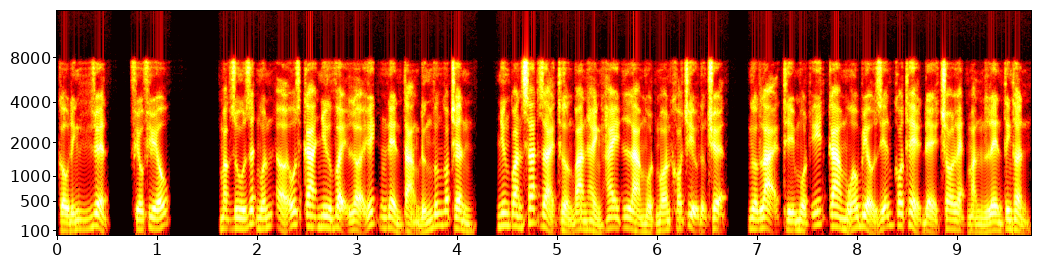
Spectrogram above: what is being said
cầu đính duyệt, phiếu phiếu mặc dù rất muốn ở oscar như vậy lợi ích nền tảng đứng vững góc chân, nhưng quan sát giải thưởng ban hành hay là một món khó chịu được chuyện, ngược lại thì một ít ca múa biểu diễn có thể để cho lẹt mằn lên tinh thần.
